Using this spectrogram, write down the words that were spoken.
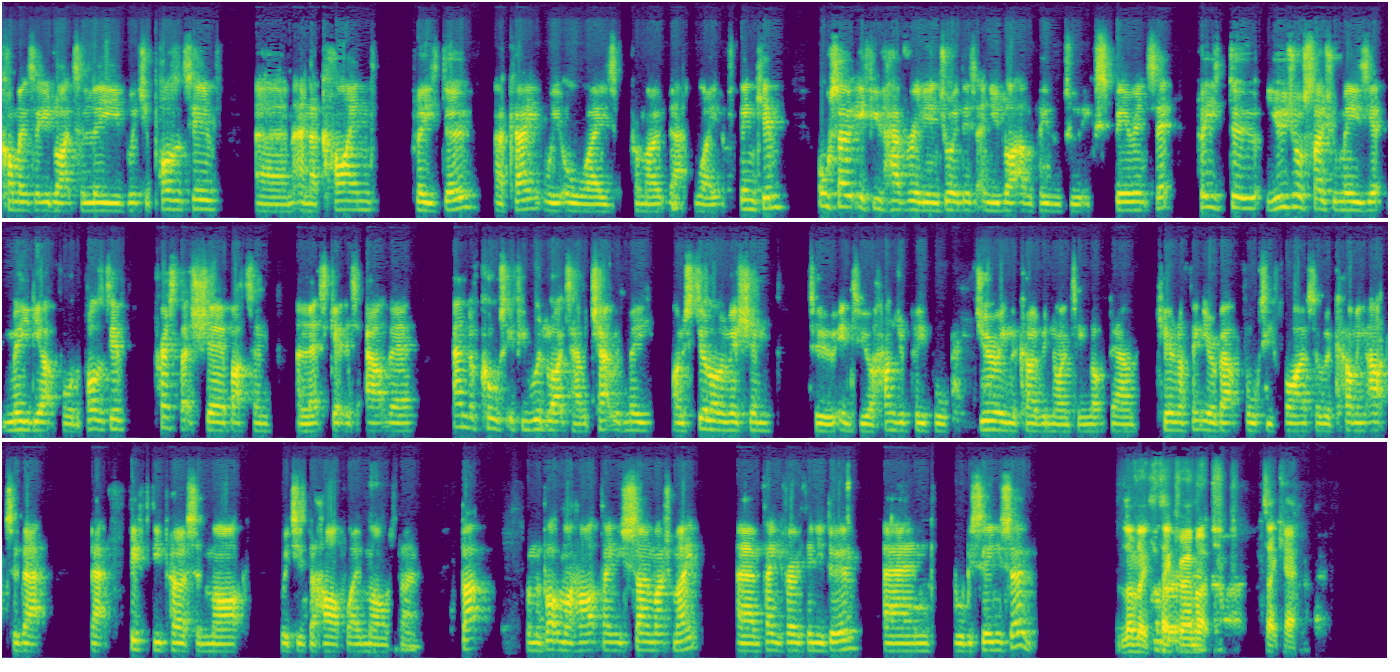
comments that you'd like to leave, which are positive um, and are kind, please do. Okay, we always promote that way of thinking. Also, if you have really enjoyed this and you'd like other people to experience it, please do use your social media media for the positive. Press that share button and let's get this out there. And of course, if you would like to have a chat with me, I'm still on a mission to interview 100 people during the COVID 19 lockdown. Kieran, I think you're about 45, so we're coming up to that, that 50 person mark, which is the halfway milestone. But from the bottom of my heart, thank you so much, mate. Um, thank you for everything you're doing, and we'll be seeing you soon. Lovely. Thank you very much. Take care.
